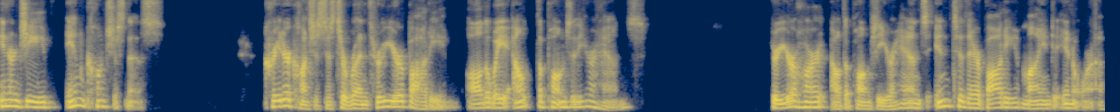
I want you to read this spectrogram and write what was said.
energy and consciousness. Creator consciousness to run through your body all the way out the palms of your hands, through your heart, out the palms of your hands, into their body, mind, and aura.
